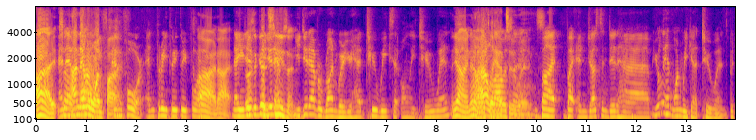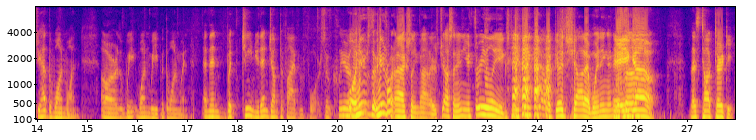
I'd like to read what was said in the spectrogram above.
All right, so then I never four, won five. And four and three, three, three, four. all right, all right. Now you it was did, a good you did have- you did have a run where you had two weeks at only two wins. yeah, I know. But I that's only what I had was two saying. wins. But but and Justin did have you only had one week at two wins, but you had the one one or the week one week with the one win, and then but Gene, you then jumped to five and four. So clearly, Well, here's the here's what actually matters, Justin. In your three leagues, do you think you have a good shot at winning? There you go. Let's talk turkey.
